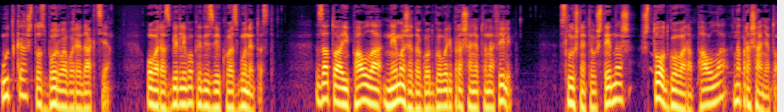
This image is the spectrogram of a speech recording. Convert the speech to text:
Утка што зборува во редакција. Ова разбирливо предизвикува збунетост. Затоа и Паула не може да го одговори прашањето на Филип. Слушнете уште еднаш што одговара Паула на прашањето.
